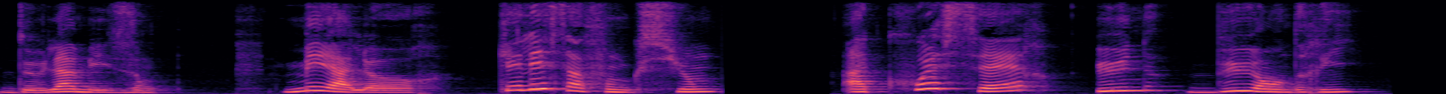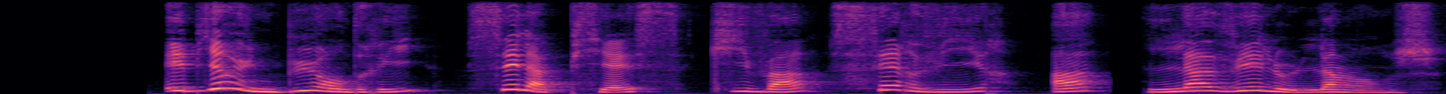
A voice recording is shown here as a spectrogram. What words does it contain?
de la maison. Mais alors, quelle est sa fonction? À quoi sert une buanderie? Eh bien, une buanderie, c'est la pièce qui va servir à laver le linge.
